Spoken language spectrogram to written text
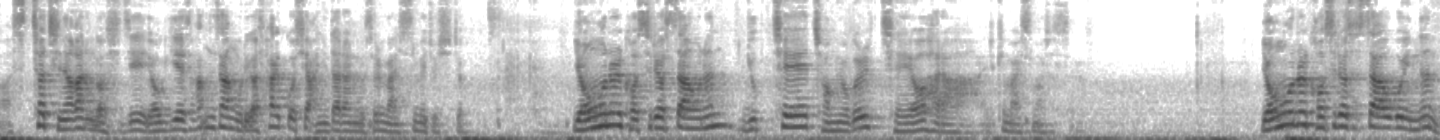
아, 스쳐 지나가는 것이지 여기에서 항상 우리가 살 곳이 아니다라는 것을 말씀해 주시죠. 영혼을 거스려 싸우는 육체의 정욕을 제어하라 이렇게 말씀하셨어요. 영혼을 거스려서 싸우고 있는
